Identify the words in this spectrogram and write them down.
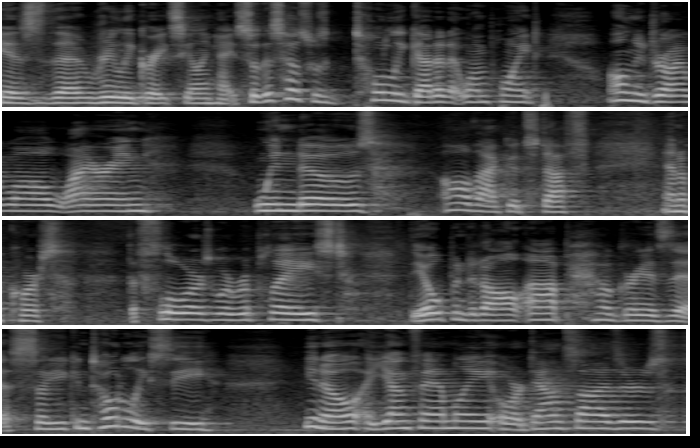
is the really great ceiling height. So this house was totally gutted at one point. All new drywall, wiring, windows, all that good stuff. And of course, the floors were replaced. They opened it all up. How great is this? So you can totally see, you know, a young family or downsizers.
